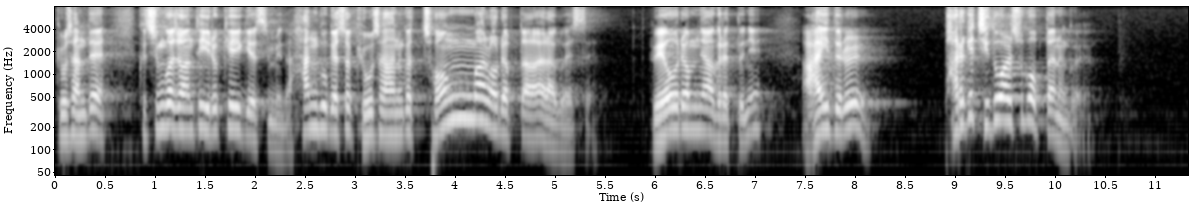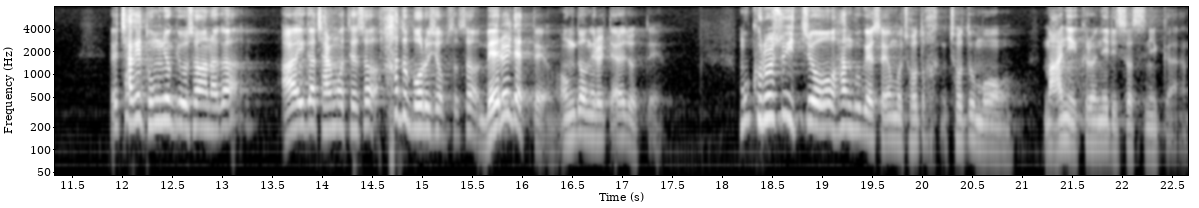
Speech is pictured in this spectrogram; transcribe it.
교사인데 그 친구가 저한테 이렇게 얘기했습니다. 한국에서 교사하는 거 정말 어렵다라고 했어요. 왜 어렵냐 그랬더니 아이들을 바르게 지도할 수가 없다는 거예요. 자기 동료 교사 하나가 아이가 잘못해서 하도 버릇이 없어서 매를 댔대요. 엉덩이를 때려줬대요. 뭐 그럴 수 있죠. 한국에서요. 뭐 저도 저도 뭐 많이 그런 일이 있었으니까.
